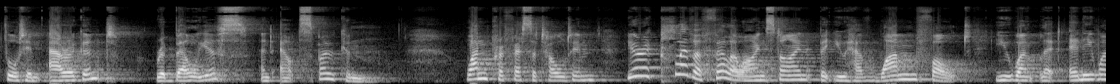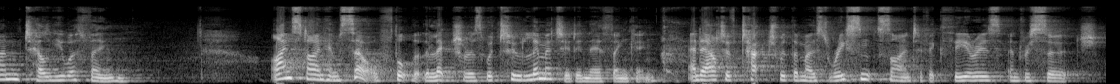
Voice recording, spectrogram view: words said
thought him arrogant, rebellious, and outspoken. One professor told him, You're a clever fellow, Einstein, but you have one fault. You won't let anyone tell you a thing. Einstein himself thought that the lecturers were too limited in their thinking and out of touch with the most recent scientific theories and research.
